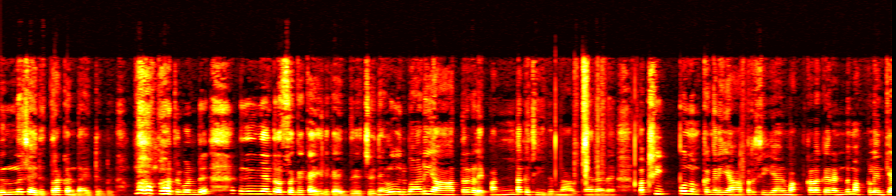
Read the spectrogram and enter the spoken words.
നിന്ന ചരിത്രമൊക്കെ ഉണ്ടായിട്ടുണ്ട്. അപ്പോൾ അതുകൊണ്ട് ഞാൻ ഡ്രസ്സൊക്കെ കയ്യിൽ കരുതി വെച്ചു. ഞങ്ങൾ ഒരുപാട് യാത്രകളെ പണ്ടൊക്കെ ചെയ്തിരുന്ന ആൾക്കാരാണ്. പക്ഷെ ഇപ്പോൾ നമുക്കങ്ങനെ യാത്ര ചെയ്യാൻ മക്കളൊക്കെ രണ്ട് മക്കളെ എനിക്ക്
